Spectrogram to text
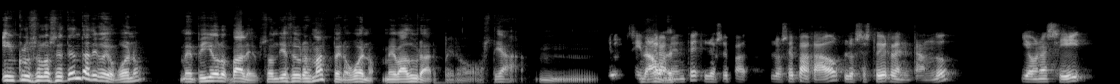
Incluso los 70 digo yo, bueno, me pillo, lo- vale, son 10 euros más, pero bueno, me va a durar. Pero, hostia. mm, Yo, sinceramente, los, he, pa- los he pagado, los estoy rentando y aún así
